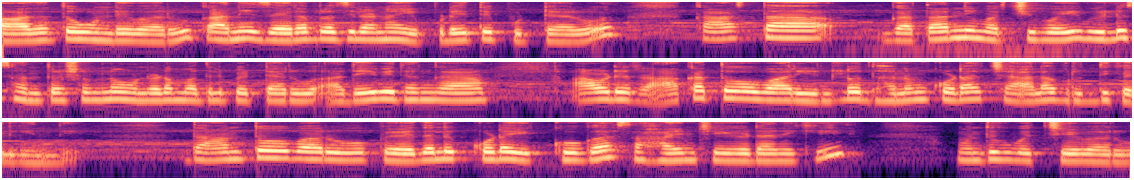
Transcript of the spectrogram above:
బాధతో ఉండేవారు. కానీ జైనబ్ రజిలానా ఎప్పుడైతే పుట్టారో కాస్త గతాన్ని మర్చిపోయి వీళ్ళు సంతోషంలో ఉండడం మొదలుపెట్టారు. అదేవిధంగా ఆవిడ రాకతో వారి ఇంట్లో ధనం కూడా చాలా వృద్ధి కలిగింది. దాంతో వారు పేదలకు కూడా ఎక్కువగా సహాయం చేయడానికి ముందుకు వచ్చేవారు.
